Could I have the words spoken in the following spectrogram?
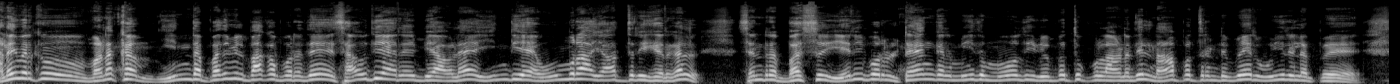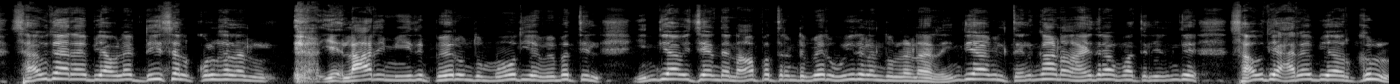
அனைவருக்கும் வணக்கம். இந்த பதிவில் பார்க்க போகிறது சவுதி அரேபியாவில் இந்திய உம்ரா யாத்ரீகர்கள் சென்ற பஸ்ஸு எரிபொருள் டேங்கர் மீது மோதி விபத்துக்குள்ளானதில் நாற்பத்தி ரெண்டு பேர் உயிரிழப்பு. சவுதி அரேபியாவில் டீசல் கொள்கலன் லாரி மீது பேருந்து மோதிய விபத்தில் இந்தியாவைச் சேர்ந்த நாற்பத்தி ரெண்டு பேர் உயிரிழந்துள்ளனர். இந்தியாவில் தெலுங்கானா ஹைதராபாத்தில் இருந்து சவுதி அரேபியாவிற்குள்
